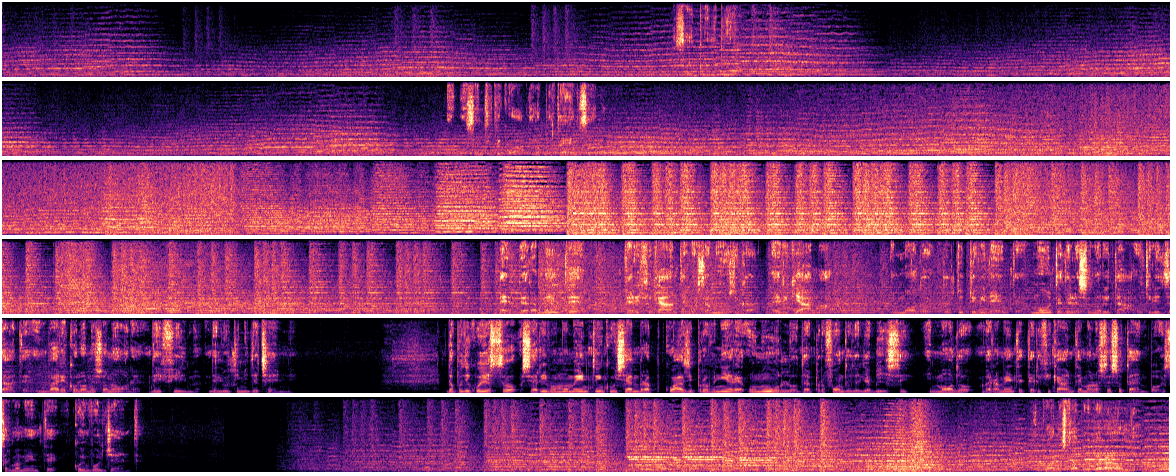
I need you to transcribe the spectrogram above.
Sonorità utilizzate in varie colonne sonore dei film degli ultimi decenni. Dopo di questo si arriva a un momento in cui sembra quasi provenire un urlo dal profondo degli abissi, in modo veramente terrificante ma allo stesso tempo estremamente coinvolgente. Qua lo sta preparando.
